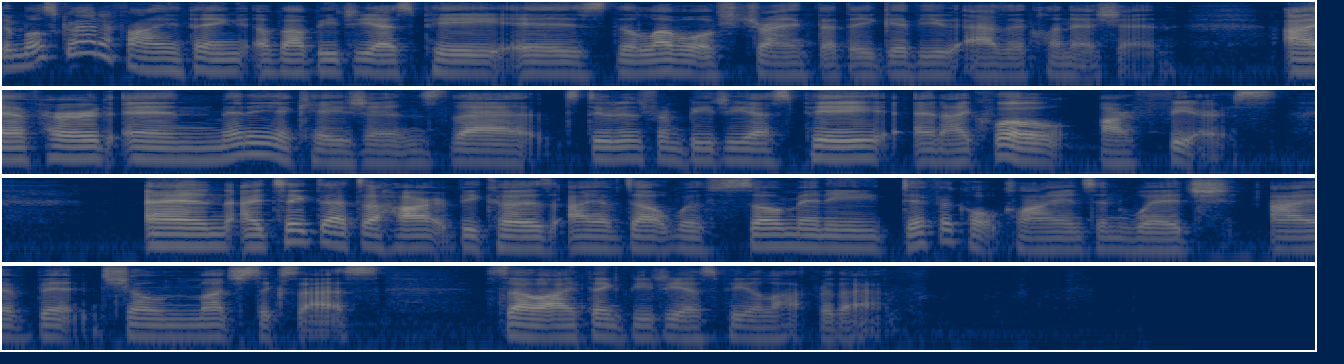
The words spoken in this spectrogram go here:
The most gratifying thing about BGSP is the level of strength that they give you as a clinician. I have heard in many occasions that students from BGSP, and I quote, are fierce. And I take that to heart because I have dealt with so many difficult clients in which I have been shown much success. So I thank BGSP a lot for that.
